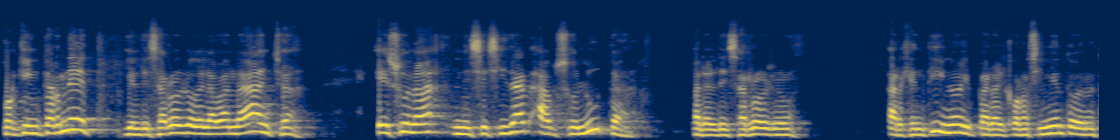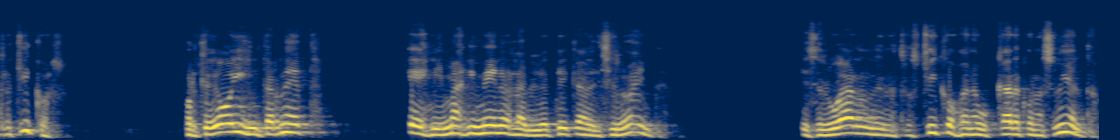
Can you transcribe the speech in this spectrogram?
Porque Internet y el desarrollo de la banda ancha es una necesidad absoluta para el desarrollo argentino y para el conocimiento de nuestros chicos. Porque hoy Internet es ni más ni menos la biblioteca del siglo XX. Es el lugar donde nuestros chicos van a buscar conocimiento.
